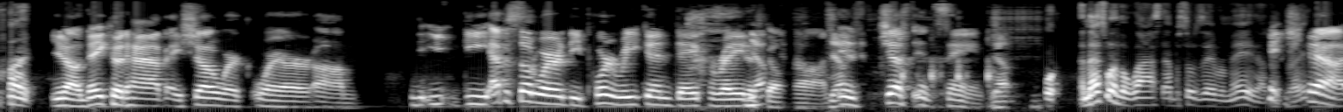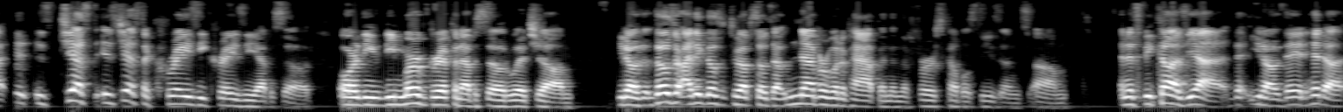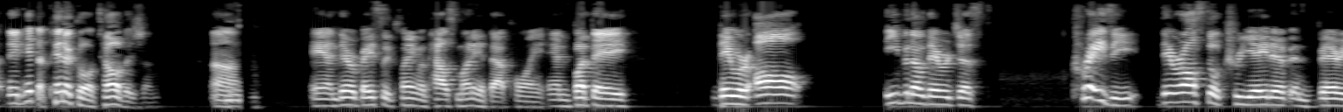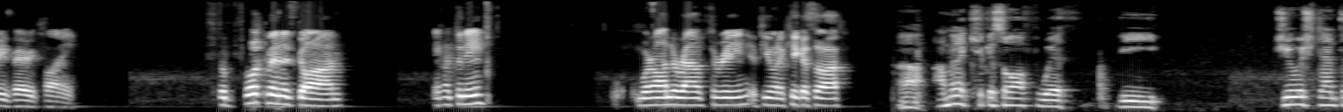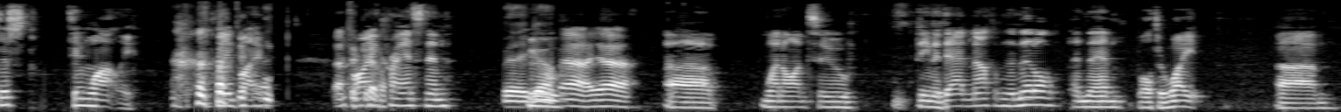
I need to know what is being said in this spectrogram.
Right. You know, they could have a show where, where, um, the, the episode where the Puerto Rican Day Parade is going on Yep. is just insane. Yep. And that's one of the last episodes they ever made, I think, right? Yeah, it's just it's just a crazy, crazy episode. Or the the Merv Griffin episode, which um, you know, those are I think those are two episodes that never would have happened in the first couple seasons. Um, and it's because yeah, th- you know, they had hit a they'd hit the pinnacle of television, um, and they were basically playing with house money at that point. And but they they were all, even though they were just crazy, they were all still creative and very very funny. The Bookman is gone. Anthony, we're on to round three. If you want to kick us off. Uh, I'm going to kick us off with the Jewish dentist Tim Whatley, played by That's Bryan. Cranston, There you who go. Yeah, yeah. uh, went on to being the dad, Malcolm in the Middle, and then Walter White. Um,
